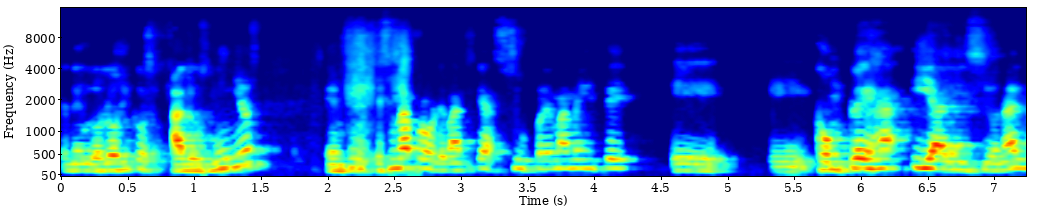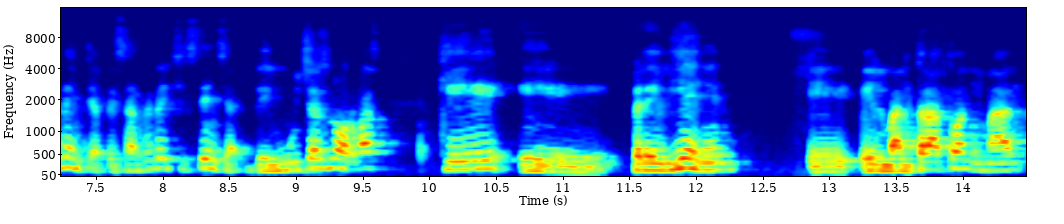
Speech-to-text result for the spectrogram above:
neurológicos a los niños. En fin, es una problemática supremamente eh, eh, compleja y adicionalmente, a pesar de la existencia de muchas normas que previenen el maltrato animal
